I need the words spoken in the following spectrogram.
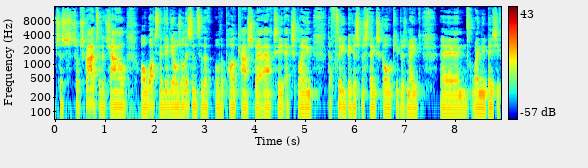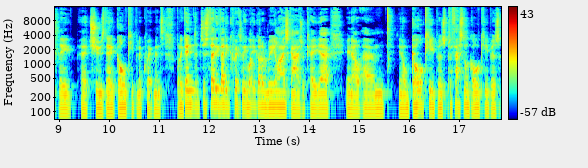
subscribe to the channel or watch the videos or listen to the other podcasts where I actually explain the three biggest mistakes goalkeepers make um, when they basically uh, choose their goalkeeping equipment. But again, just very, very quickly, what you've got to realise, guys, okay, yeah, you know, um, you know, goalkeepers, professional goalkeepers,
